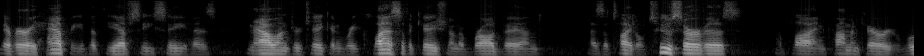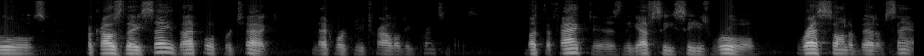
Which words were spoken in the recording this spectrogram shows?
they're very happy that the FCC has now undertaken reclassification of broadband as a Title II service, applying common carrier rules, because they say that will protect network neutrality principles. But the fact is, the FCC's rule rests on a bed of sand.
